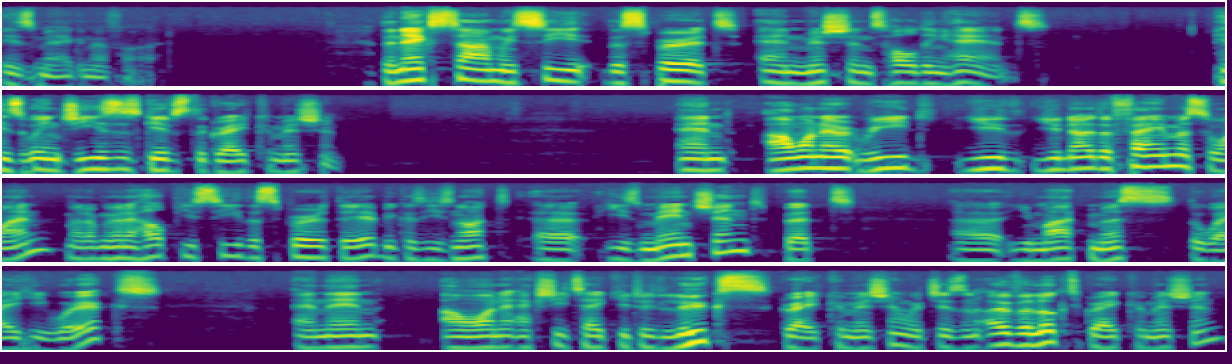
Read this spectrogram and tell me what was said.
is magnified. The next time we see the Spirit and missions holding hands, is when Jesus gives the Great Commission. And I want to read you, you know the famous one, but I'm going to help you see the Spirit there because he's not, uh, he's mentioned, but uh, you might miss the way he works. And then I want to actually take you to Luke's Great Commission, which is an overlooked Great Commission.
